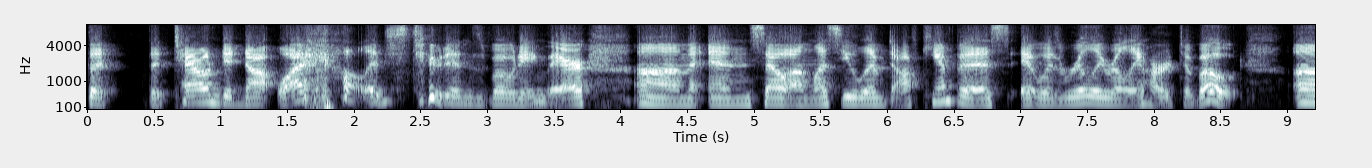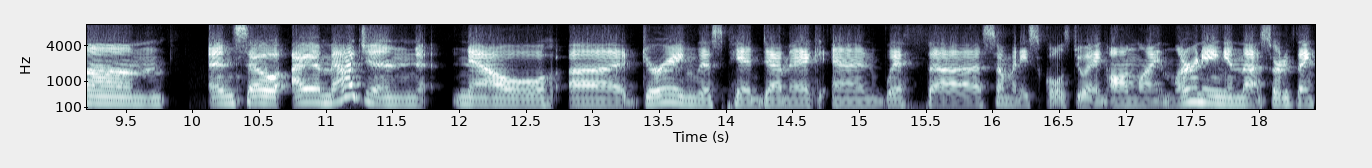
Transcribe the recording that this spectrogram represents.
the the town did not want college students voting there. Um, and so, unless you lived off campus, it was really, really hard to vote. Um, and so, I imagine now uh, during this pandemic and with uh, so many schools doing online learning and that sort of thing,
